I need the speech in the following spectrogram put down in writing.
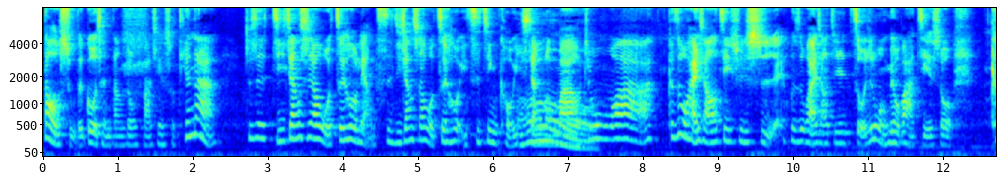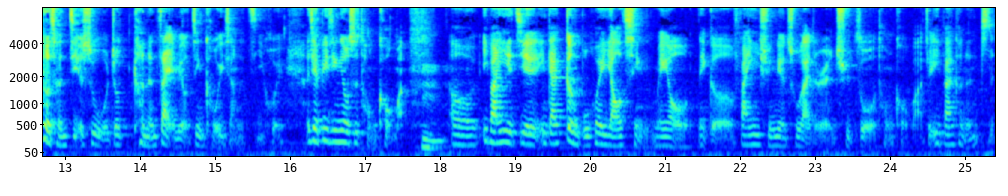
倒数的过程当中，发现说天哪！就是即将是要我最后两次，即将是要我最后一次进口译箱了吗？我就哇！可是我还想要继续试哎，或者我还想要继续做，就是我没有办法接受课程结束，我就可能再也没有进口译箱的机会。而且毕竟又是同口嘛，嗯，呃，一般业界应该更不会邀请没有那个翻译训练出来的人去做同口吧？就一般可能只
